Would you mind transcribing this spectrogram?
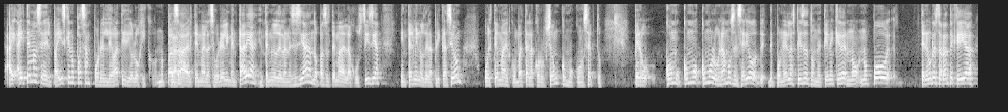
Hay, hay, temas en el país que no pasan por el debate ideológico. No pasa el tema de la seguridad alimentaria en términos de la necesidad, no pasa el tema de la justicia en términos de la aplicación o el tema del combate a la corrupción como concepto. Pero ¿cómo, cómo, cómo logramos en serio de, poner las piezas donde tienen que ver? No, no puedo tener un restaurante que diga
